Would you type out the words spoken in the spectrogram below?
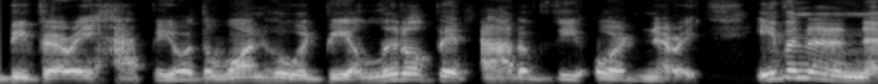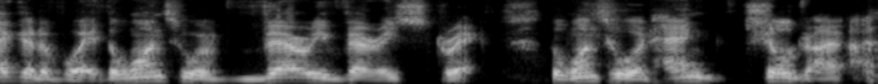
be very happy, or the one who would be a little bit out of the ordinary, even in a negative way. The ones who were very, very strict, the ones who would hang children. I,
